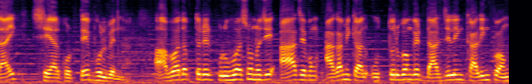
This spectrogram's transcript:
লাইক শেয়ার করতে ভুলবেন না। আবহাওয়া দপ্তরের পূর্বাভাস অনুযায়ী আজ এবং আগামীকাল উত্তরবঙ্গের দার্জিলিং, কালিম্পং,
